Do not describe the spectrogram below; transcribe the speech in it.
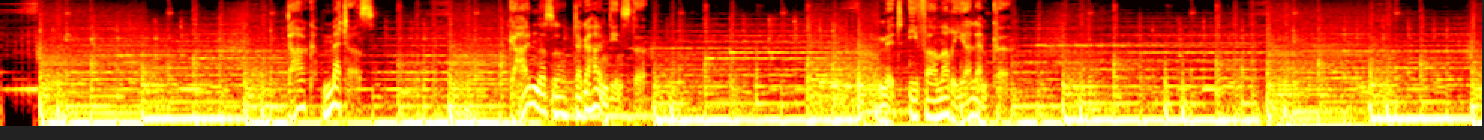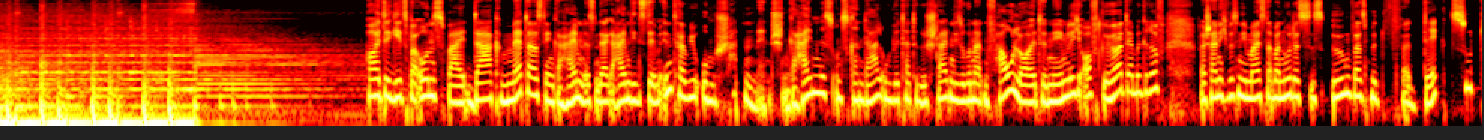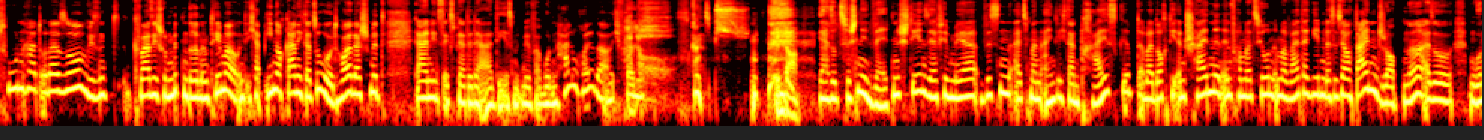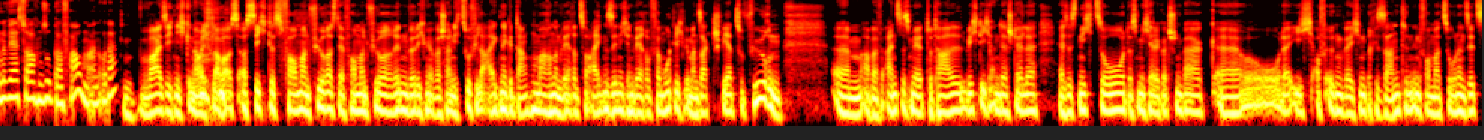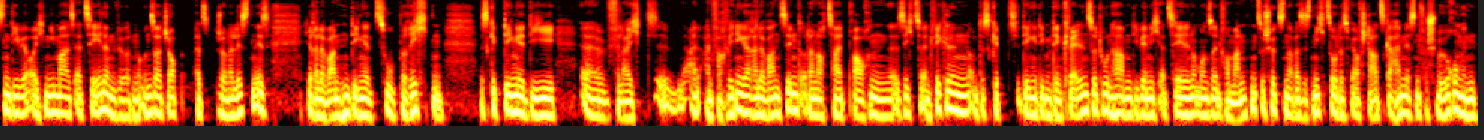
Matters. Geheimnisse der Geheimdienste. Mit Eva Maria Lemke. Heute geht's bei uns bei Dark Matters, den Geheimnissen der Geheimdienste im Interview um Schattenmenschen. Geheimnis und Skandal umwitterte Gestalten, die sogenannten V-Leute nämlich. Oft gehört der Begriff. Wahrscheinlich wissen die meisten aber nur, dass es irgendwas mit verdeckt zu tun hat oder so. Wir sind quasi schon mittendrin im Thema und ich habe ihn noch gar nicht dazugeholt. Holger Schmidt, Geheimdienstexperte der ARD, ist mit mir verbunden. Hallo Holger, ich freue mich. Hallo, ganz psch, bin da. Ja, so zwischen den Welten stehen, sehr viel mehr Wissen, als man eigentlich dann preisgibt gibt, aber doch die entscheidenden Informationen immer weitergeben. Das ist ja auch dein Job, ne? Also im Grunde wärst du auch ein super V-Mann, oder? Weiß ich nicht genau. Ich glaube, aus, aus Sicht des V-Mann-Führers, der V-Mann-Führerin würde ich mir wahrscheinlich zu viele eigene Gedanken machen und wäre zu eigensinnig und wäre vermutlich, wie man sagt, schwer zu führen. Ähm, aber eins ist mir total wichtig an der Stelle. Es ist nicht so, dass Michael Göttschenberg äh, oder ich auf irgendwelchen brisanten Informationen sitzen, die wir euch niemals erzählen würden. Unser Job als Journalisten ist, die relevanten Dinge zu berichten. Es gibt Dinge, die äh, vielleicht äh, einfach weniger relevant sind oder noch Zeit brauchen, sich zu entwickeln. Und es gibt Dinge, die mit den Quellen zu tun haben, die wir nicht erzählen, um unsere Informanten zu schützen. Aber es ist nicht so, dass wir auf Staatsgeheimnissen, Verschwörungen,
